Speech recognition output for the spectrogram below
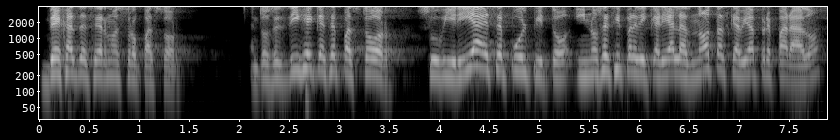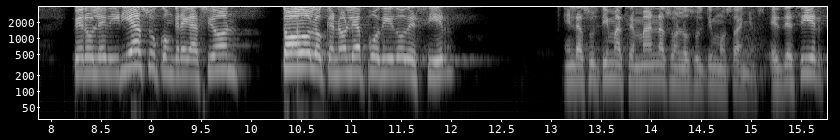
dejas de ser nuestro pastor. Entonces dije que ese pastor subiría a ese púlpito y no sé si predicaría las notas que había preparado, pero le diría a su congregación todo lo que no le ha podido decir en las últimas semanas o en los últimos años. Es decir,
